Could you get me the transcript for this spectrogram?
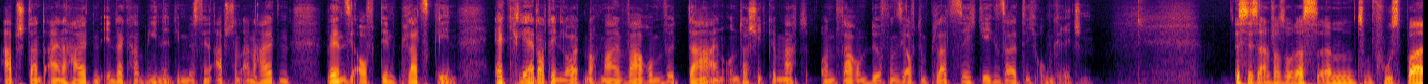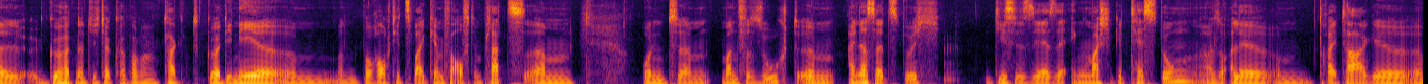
Abstand einhalten in der Kabine. Die müssen den Abstand einhalten, wenn sie auf den Platz gehen. Erklär doch den Leuten nochmal, warum wird da ein Unterschied gemacht und warum dürfen sie auf dem Platz sich gegenseitig umgrätschen? Es ist einfach so, dass ähm, zum Fußball gehört natürlich der Körperkontakt, gehört die Nähe, ähm, man braucht die Zweikämpfe auf dem Platz. Ähm, und ähm, man versucht ähm, einerseits durch diese sehr, sehr engmaschige Testung, also alle ähm, drei Tage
